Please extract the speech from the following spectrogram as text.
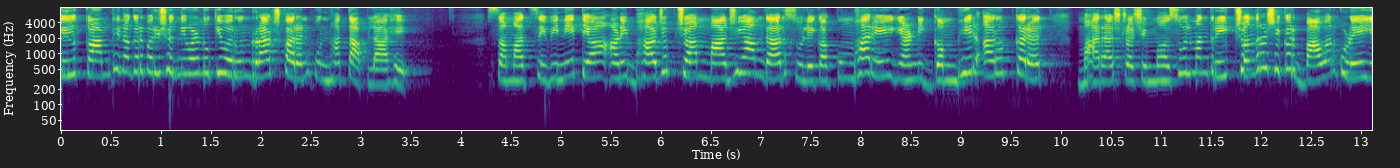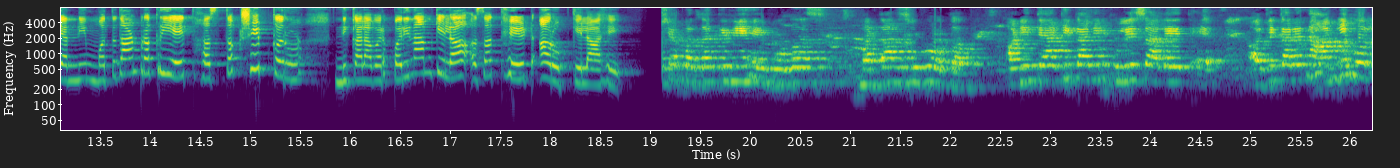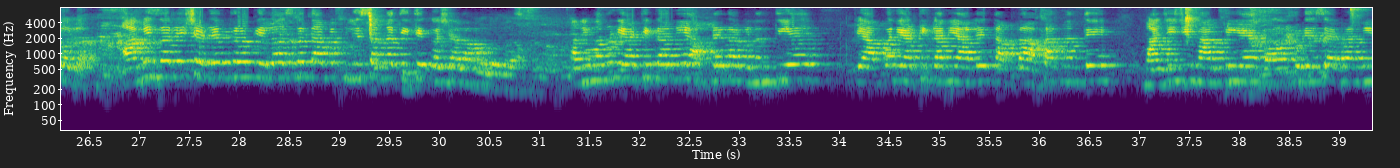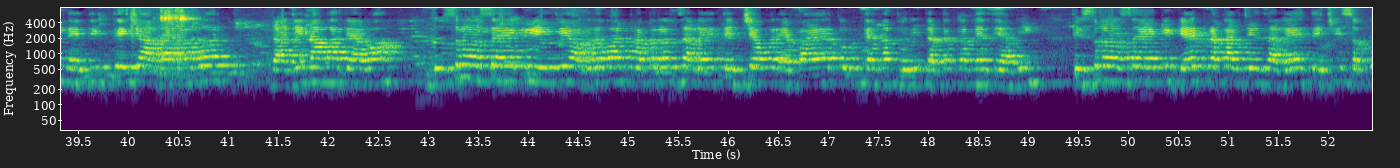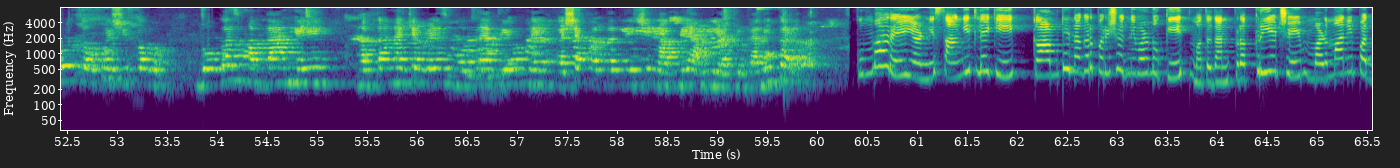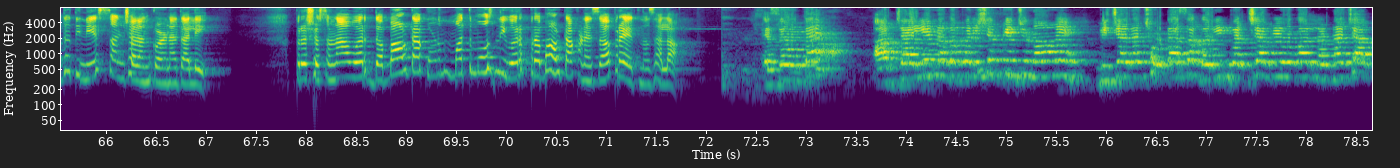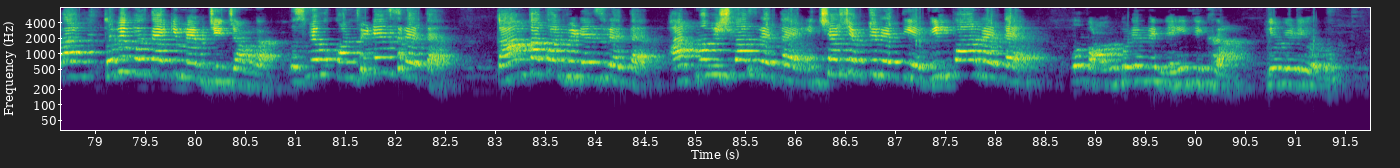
जिल्ह्यातील कामठी नगर परिषद निवडणुकीवरून राजकारण पुन्हा तापलं आहे. समाजसेवी नेत्या आणि भाजपच्या माजी आमदार सुलेखा कुंभारे यांनी गंभीर आरोप करत महाराष्ट्राचे महसूल मंत्री चंद्रशेखर बावनकुळे यांनी मतदान प्रक्रियेत हस्तक्षेप करून निकालावर परिणाम केला असा थेट आरोप केला आहे. अशा पद्धतीने हे बोगस मतदान सुरू होतं. आणि त्या ठिकाणी पोलीस आले अधिकाऱ्यांना आम्ही बोलवलं. आम्ही जर हे षडयंत्र केलं असतं तर आम्ही पोलिसांना तिथे कशाला बोलवलं असतं? आणि म्हणून या ठिकाणी आपल्याला विनंती आहे की आपण या ठिकाणी आले तर आपला आभार मानते. माझी जी मागणी आहे बावनकुळे साहेबांनी नैतिकतेच्या आधारावर राजीनामा द्यावा. दुसरं असं आहे की हे जे अग्रवाल प्रकरण झालंय त्यांच्यावर एफ आय आर करून त्यांना त्वरित अटक करण्यात यावी. तिसरं असं आहे की गैरप्रकार जे झाले त्याची सखोल चौकशी करून बोगस मतदान हे मतदानाच्या वेळेस मोजण्यात येऊ नये अशा पद्धतीची मागणी आम्ही या ठिकाणी करत कुंभारे यांनी सांगितले की कामठी नगर परिषद निवडणुकीत मतदान प्रक्रियेचे मनमानी पद्धतीने संचालन करण्यात आले. प्रशासनावर दबाव टाकून मतमोजणीवर प्रभाव टाकण्याचा प्रयत्न झाला. ऐसा होता? है आप जाइए नगर परिषद के चुनाव में बेचारा छोटा सा गरीब बच्चा भी होगा लड़ना चाहता तो भी बोलता है कि मैं जीत जाऊंगा। उसमें वो कॉन्फिडेंस रहता है। काम का कॉन्फिडेंस रहता है। आत्मविश्वास रहता है। इच्छा शक्ति रहती है। विल पावर रहता है। वो बावनकुड़े में नहीं दिख रहा। ये वीडियो में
